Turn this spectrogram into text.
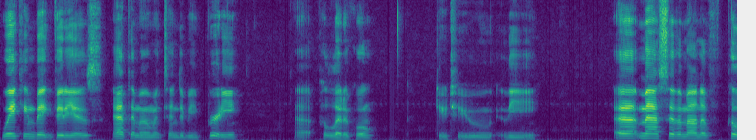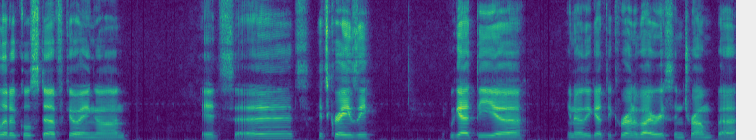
wake and bake videos at the moment tend to be pretty uh, political due to the uh, massive amount of political stuff going on. It's, uh, it's, it's crazy we got the, uh, you know, they got the coronavirus and Trump, uh,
